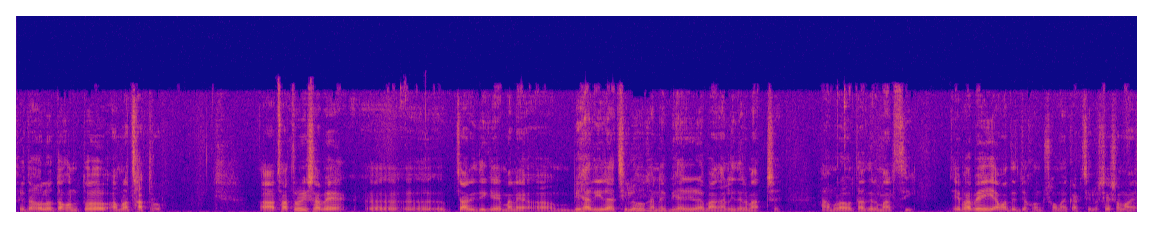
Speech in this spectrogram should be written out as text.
সেটা হলো তখন তো আমরা ছাত্র। ছাত্র হিসাবে চারিদিকে মানে বিহারিরা ছিল ওখানে। বিহারিরা বাঙালিদের মারছে। আমরাও তাদের মারছি। এভাবেই আমাদের যখন সময় কাটছিল সে সময়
